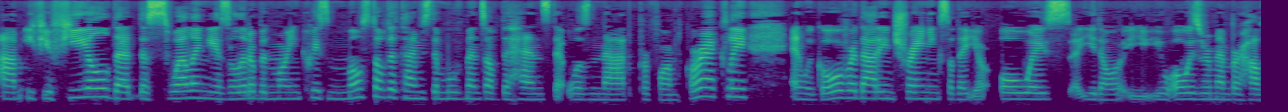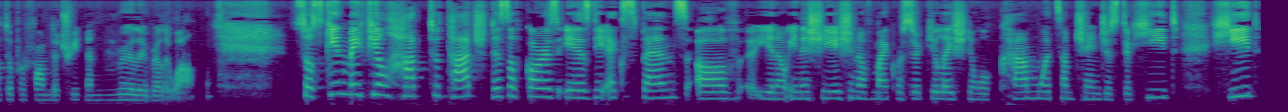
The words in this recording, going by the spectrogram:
Um, if you feel that the swelling is a little bit more increased, most of the times the movements of the hands that was not performed correctly, and we go over that in training so that you're always, you know, you always remember how to perform the treatment really, really well. So skin may feel hot to touch. This, of course, is the expense of, you know, initiation of microcirculation. It will come with some changes to heat. Heat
